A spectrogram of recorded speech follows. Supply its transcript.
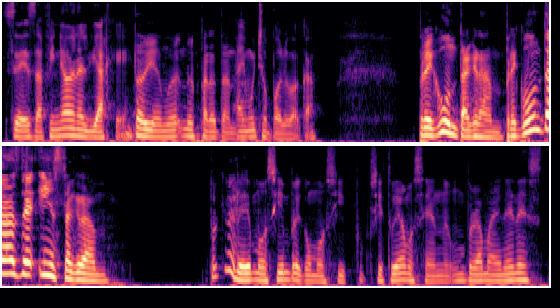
Se desafinó en el viaje. Está bien, no, no es para tanto. Hay mucho polvo acá. Pregunta, Gram. Preguntas de Instagram. ¿Por qué lo leemos siempre como si, si estuviéramos en un programa de nenes?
